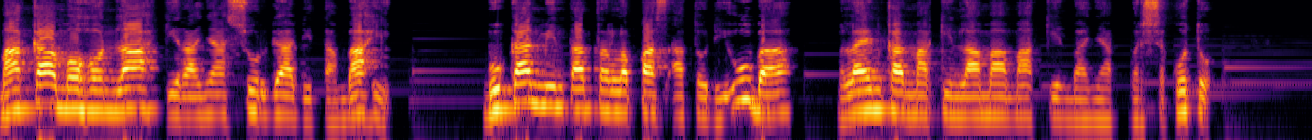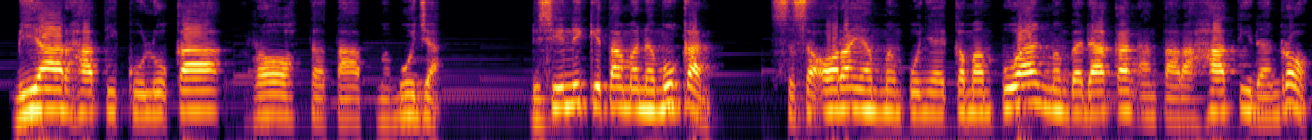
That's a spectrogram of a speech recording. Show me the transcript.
maka mohonlah kiranya surga ditambahi bukan minta terlepas atau diubah, melainkan makin lama makin banyak bersekutu. Biar hatiku luka, roh tetap memuja. Di sini kita menemukan seseorang yang mempunyai kemampuan membedakan antara hati dan roh.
